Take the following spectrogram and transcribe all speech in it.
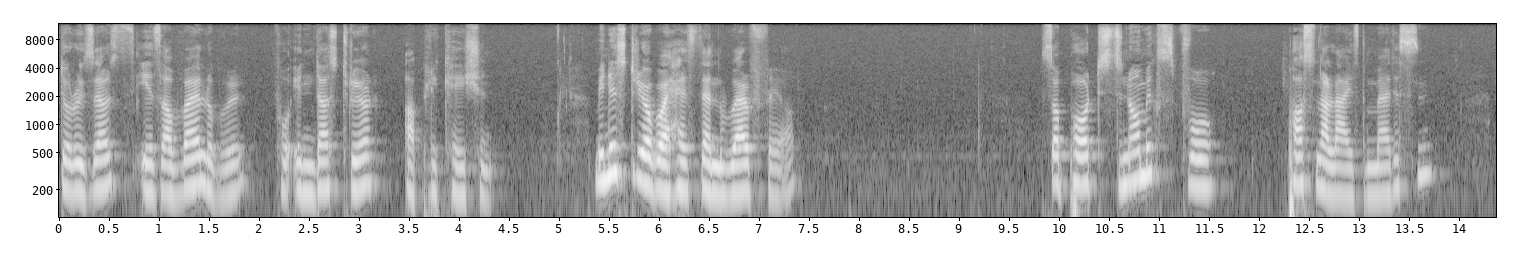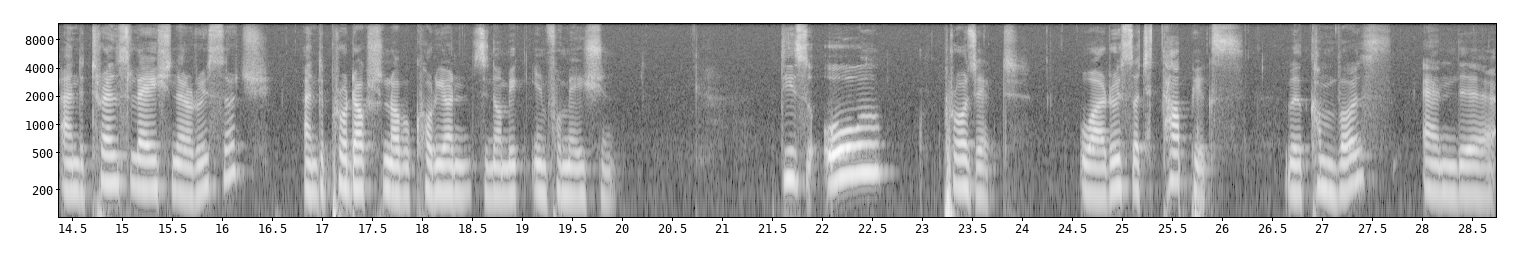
the results is available for industrial application. Ministry of Health and Welfare supports genomics for personalized medicine and translational research and the production of Korean genomic information. These all projects or research topics will converse and uh,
